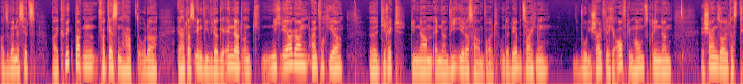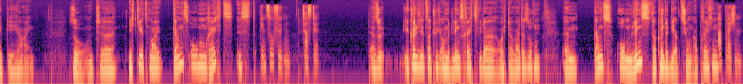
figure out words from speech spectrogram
Also wenn ihr es jetzt bei Quick-Button vergessen habt oder er hat das irgendwie wieder geändert und nicht ärgern, einfach hier äh, direkt den Namen ändern, wie ihr das haben wollt. Unter der Bezeichnung, wo die Schaltfläche auf dem Homescreen dann erscheinen soll, das tippt ihr hier ein. So, und äh, ich gehe jetzt mal ganz oben rechts ist, Hinzufügen. Taste. also ihr könntet jetzt natürlich auch mit links, rechts wieder euch da weitersuchen. Ähm, ganz oben links, da könnt ihr die Aktion abbrechen. Abbrechen.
